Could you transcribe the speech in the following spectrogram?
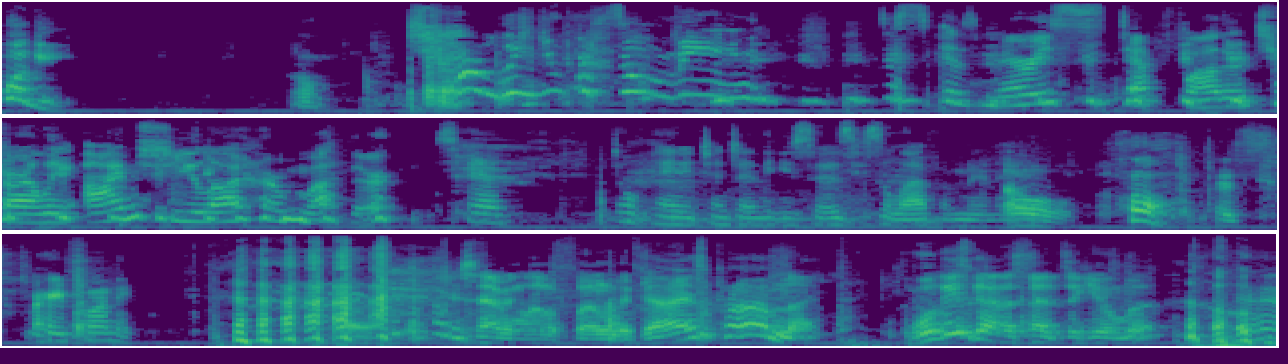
Woogie! Oh. Charlie, you were so mean. This is Mary's stepfather, Charlie. I'm Sheila, her mother. Ted, don't pay any attention to anything he says. He's a laugh a minute. Oh, oh, that's very funny. I'm just having a little fun with the guys. Prom night. Woogie's got a sense of humor. oh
